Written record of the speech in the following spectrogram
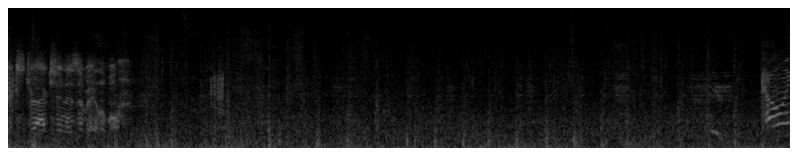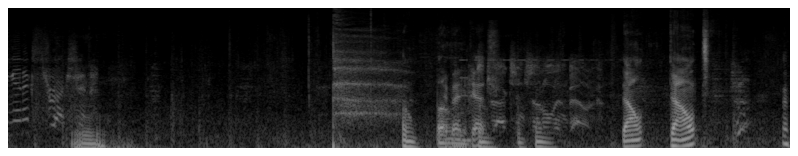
Extraction is available. In extraction. Boom, boom, bet boom. catch. Extraction shuttle inbound. Don't, don't.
